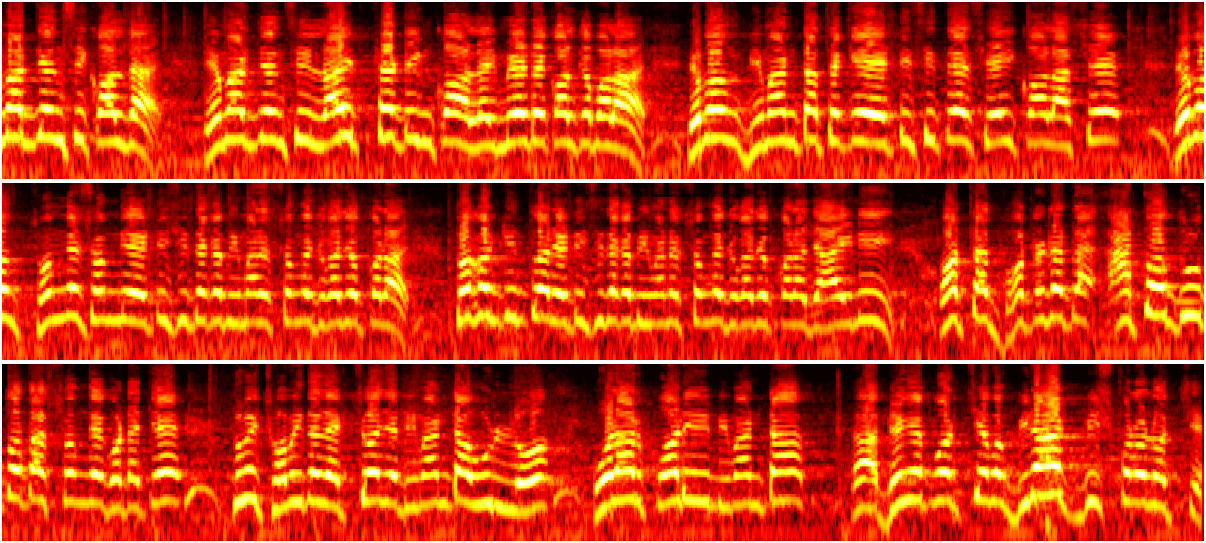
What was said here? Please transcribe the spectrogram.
এমার্জেন্সি কল দেয়। এমার্জেন্সি লাইফ থ্রেটিং কল এই মেডে কলকে বলা হয়। এবং বিমানটা থেকে এটিসিতে সেই কল আসে এবং সঙ্গে সঙ্গে এটিসি থেকে বিমানের সঙ্গে যোগাযোগ করা হয়। তখন কিন্তু আর এটিসি থেকে বিমানের সঙ্গে যোগাযোগ করা যায়নি। অর্থাৎ ঘটনাটা এত দ্রুততার সঙ্গে ঘটেছে, তুমি ছবিতে দেখছ যে বিমানটা উঠল ওড়ার পরই বিমানটা ভেঙে পড়ছে এবং বিরাট বিস্ফোরণ হচ্ছে।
